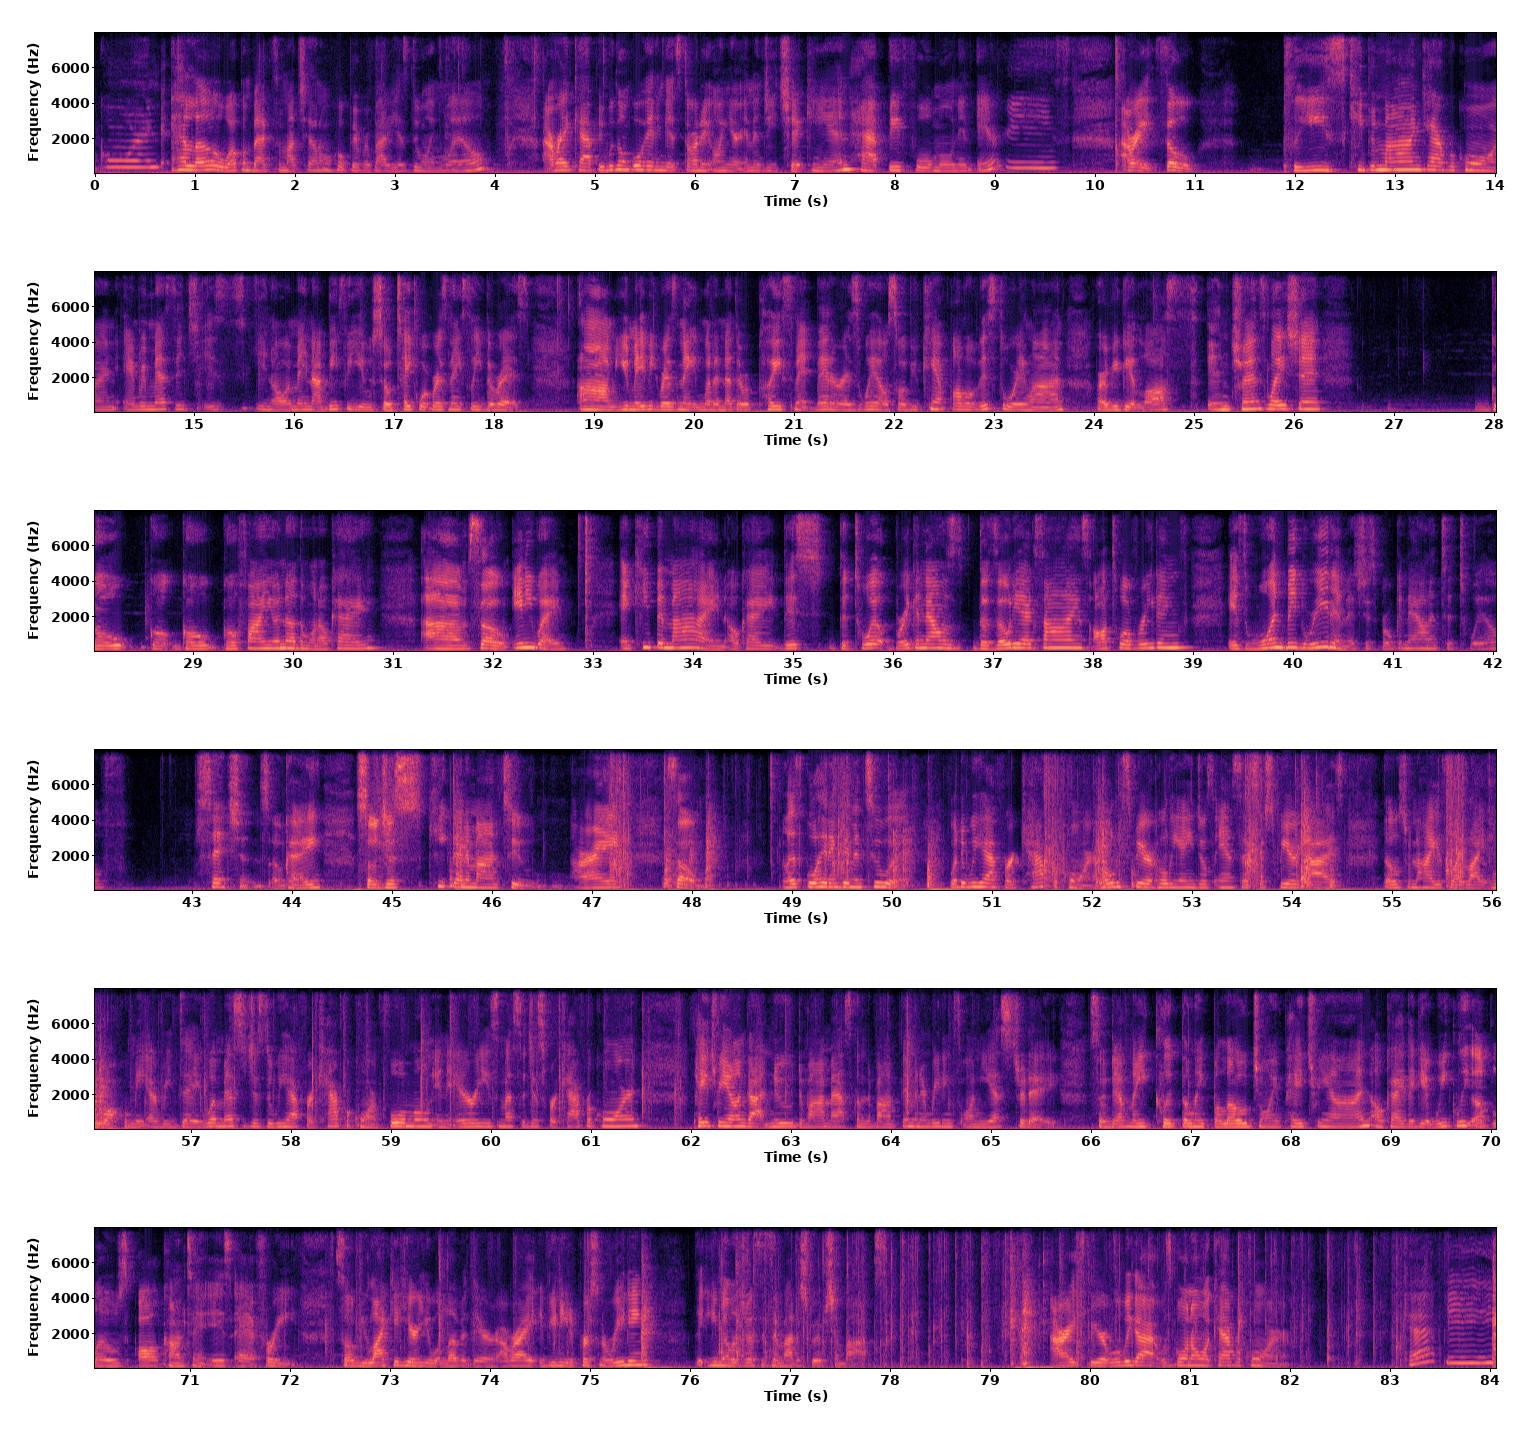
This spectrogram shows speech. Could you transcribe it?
Capricorn. Hello, welcome back to my channel. Hope everybody is doing well. All right, Cappy, we're going to go ahead and get started on your energy check-in. Happy full moon in Aries. All right, so please keep in mind, Capricorn, every message is, you know, it may not be for you. So take what resonates, leave the rest. Um, you may be resonating with another replacement better as well. So if you can't follow this storyline or if you get lost in translation, go go go go find you another one okay? Um so anyway and keep in mind okay this the 12 breaking down the zodiac signs all 12 readings is one big reading. It's just broken down into 12 sections okay? So just keep that in mind too all right? So let's go ahead and get into it. What do we have for capricorn? Holy spirit holy angels ancestor spirit guys those from the highest light light who walk with me every day. What messages do we have for Capricorn? Full moon and Aries messages for Capricorn. Patreon got new divine masculine, divine feminine readings on yesterday. So definitely click the link below, join Patreon. Okay, they get weekly uploads. All content is ad free. So if you like it here, you will love it there. All right. If you need a personal reading, the email address is in my description box. All right, Spirit, what we got? What's going on with Capricorn? Cappy.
